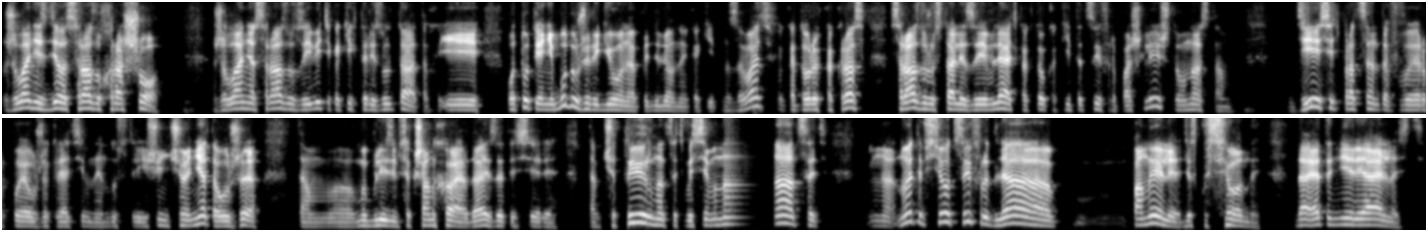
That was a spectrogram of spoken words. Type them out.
желание сделать сразу хорошо, желание сразу заявить о каких-то результатах. И вот тут я не буду уже регионы определенные какие-то называть, которых как раз сразу же стали заявлять, как только какие-то цифры пошли, что у нас там 10% ВРП уже креативной индустрии, еще ничего нет, а уже там э, мы близимся к Шанхаю, да, из этой серии, там 14, 18, но это все цифры для панели дискуссионной, да, это не реальность.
